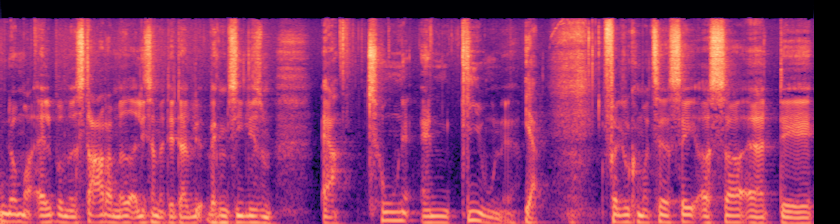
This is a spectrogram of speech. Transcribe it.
nummer, albumet starter med, og ligesom er det, der hvad kan man sige, ligesom er toneangivende. Ja. For det, du kommer til at se, og så er det,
